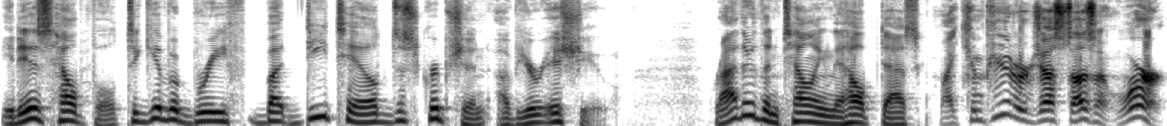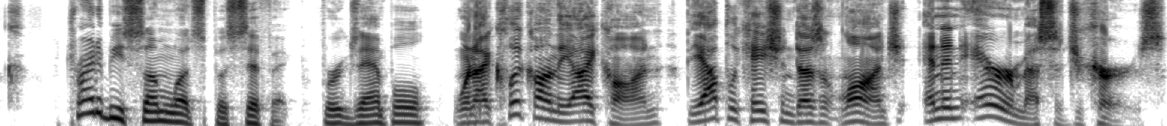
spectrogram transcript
it is helpful to give a brief but detailed description of your issue. Rather than telling the help desk, My computer just doesn't work, try to be somewhat specific. For example, when I click on the icon, the application doesn't launch and an error message occurs.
